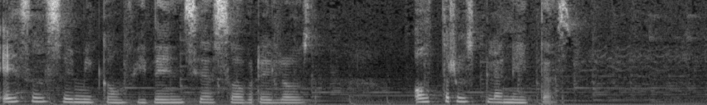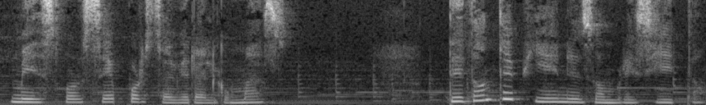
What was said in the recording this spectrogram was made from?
esa semiconfidencia sobre los otros planetas? Me esforcé por saber algo más. ¿De dónde vienes, hombrecito?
